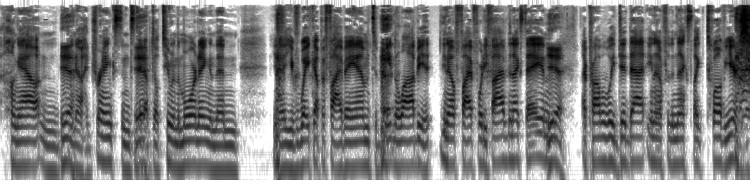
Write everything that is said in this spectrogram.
hung out and Yeah. you know had drinks and stayed Yeah. up till two in the morning, and then you know you wake up at five a.m. to meet in the lobby at you know five forty-five the next day, and Yeah. I probably did that you know for the next like twelve years.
